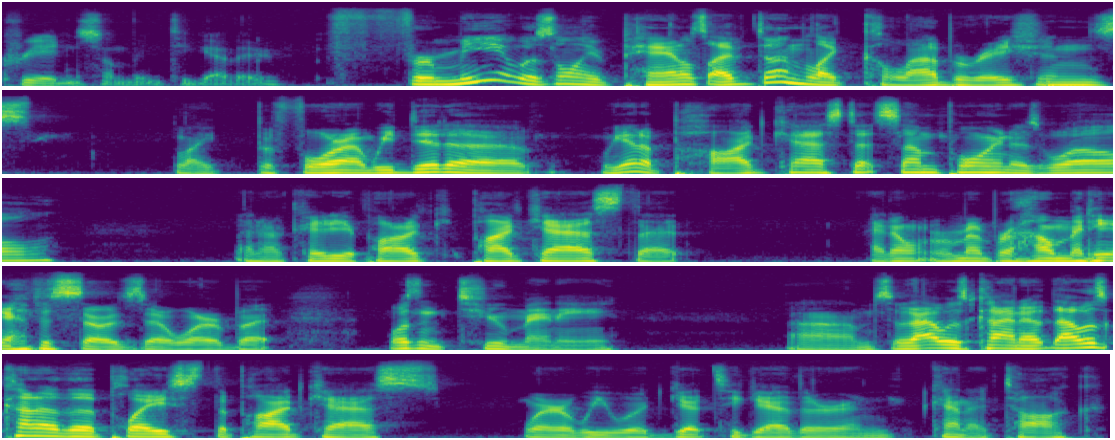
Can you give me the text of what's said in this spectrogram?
creating something together? For me it was only panels. I've done like collaborations like before and we did a we had a podcast at some point as well an arcadia pod, podcast that i don't remember how many episodes there were but wasn't too many um, so that was kind of that was kind of the place the podcast where we would get together and kind of talk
